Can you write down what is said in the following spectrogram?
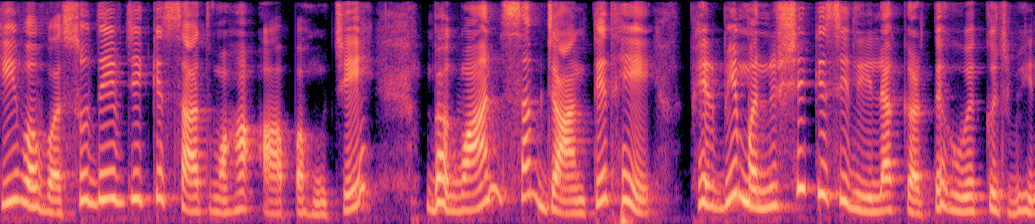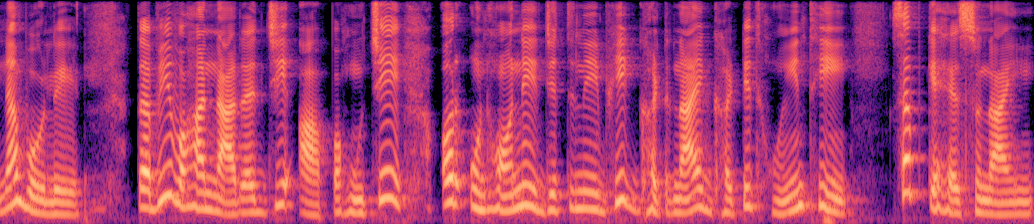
की व वसुदेव जी के साथ वहाँ आ पहुँचे। भगवान सब जानते थे, फिर भी मनुष्य किसी लीला करते हुए कुछ भी न बोले। तभी वहाँ नारद जी आ पहुँचे और उन्होंने जितनी भी घटनाएँ घटित हुई थीं, सब कह सुनाई।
